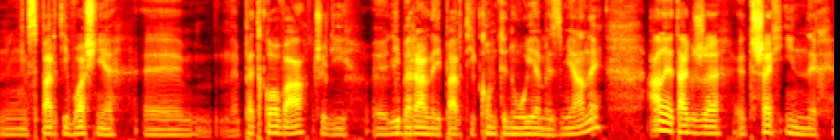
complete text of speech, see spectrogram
mm, z partii właśnie Petkowa, czyli liberalnej partii Kontynuujemy Zmiany, ale także trzech innych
